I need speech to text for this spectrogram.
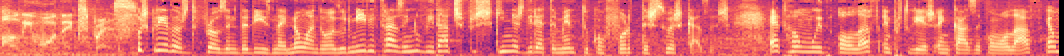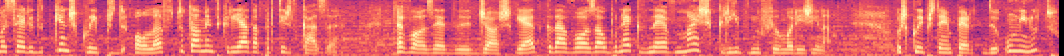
Hollywood Express. Os criadores de Frozen da Disney não andam a dormir e trazem novidades fresquinhas diretamente do conforto das suas casas. At Home with Olaf, em português Em Casa com Olaf, é uma série de pequenos clipes de Olaf totalmente criada a partir de casa. A voz é de Josh Gad, que dá voz ao boneco de neve mais querido no filme original. Os clipes têm perto de um minuto.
